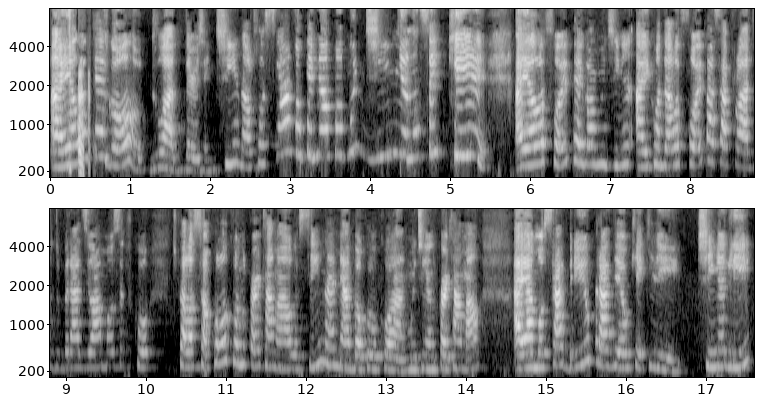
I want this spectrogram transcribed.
Aí ela pegou do lado da Argentina, ela falou assim: ah, vou pegar uma mudinha, não sei o quê. Aí ela foi, pegou a mudinha. Aí quando ela foi passar pro lado do Brasil, a moça ficou, tipo, ela só colocou no porta-mal, assim, né? Minha avó colocou a mudinha no porta-mal. Aí a moça abriu pra ver o que que tinha ali.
